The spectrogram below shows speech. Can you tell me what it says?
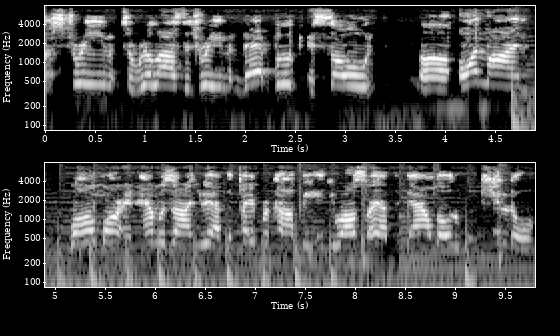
Upstream to Realize the Dream. That book is sold uh, online, Walmart and Amazon. You have the paper copy, and you also have the downloadable Kindle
